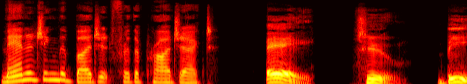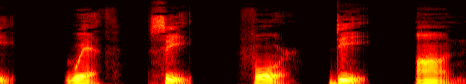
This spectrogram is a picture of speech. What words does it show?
Managing the budget for the project. A. 2. B. With. C. 4. D. On.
